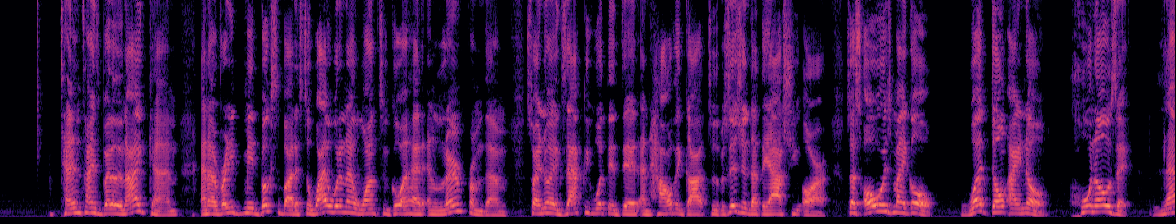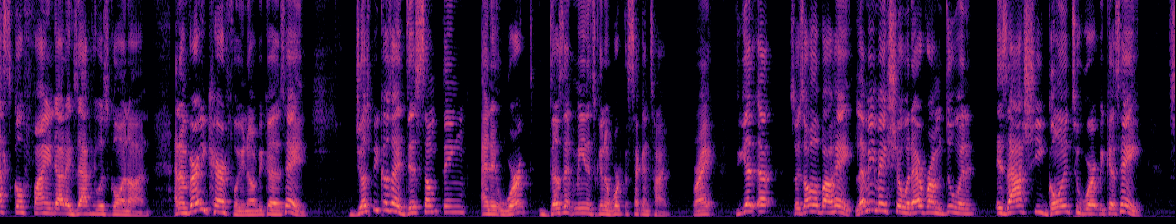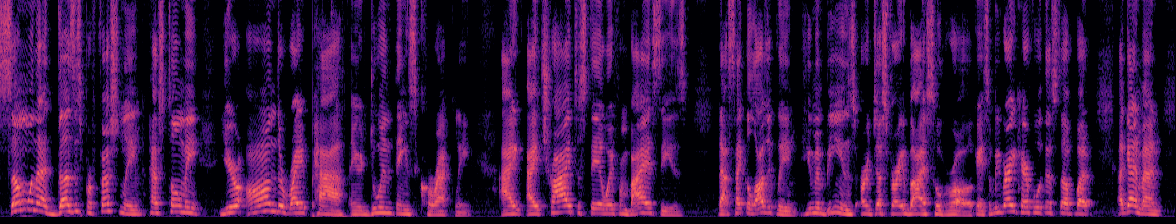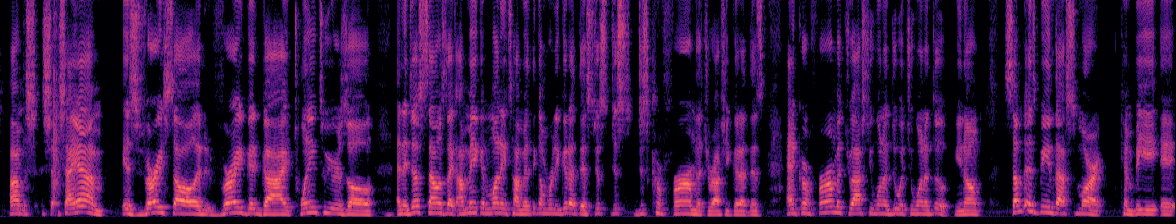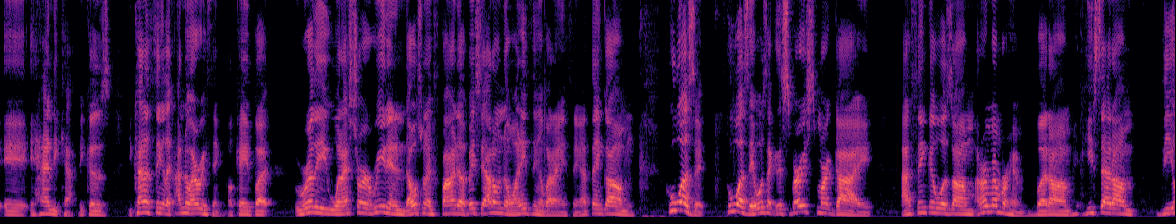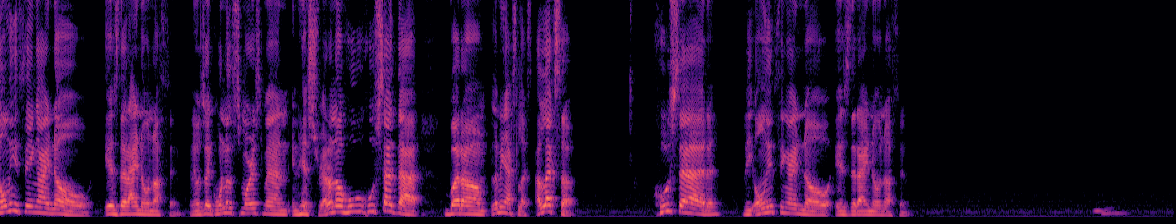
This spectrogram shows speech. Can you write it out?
10 times better than I can, and I've already made books about it. So why wouldn't I want to go ahead and learn from them so I know exactly what they did and how they got to the position that they actually are? So that's always my goal. What don't I know? Who knows it? Let's go find out exactly what's going on. And I'm very careful, you know, because hey, just because I did something and it worked doesn't mean it's gonna work the second time, right? You get that? So it's all about hey, let me make sure whatever I'm doing is actually going to work because hey, someone that does this professionally has told me you're on the right path and you're doing things correctly. I I try to stay away from biases that psychologically human beings are just very biased overall. Okay, so be very careful with this stuff. But again, man, um, Sh- Sh- Shyam is very solid, very good guy, 22 years old, and it just sounds like I'm making money, Tommy. I think I'm really good at this. Just, just, just confirm that you're actually good at this, and confirm that you actually want to do what you want to do. You know, sometimes being that smart can be a, a, a handicap because you kind of think like I know everything, okay, but really when I started reading, that was when I found out basically I don't know anything about anything. I think um, who was it? Who was it? It was like this very smart guy. I think it was um I don't remember him, but um he said um the only thing I know is that I know nothing, and it was like one of the smartest men in history. I don't know who who said that, but um let me ask Alexa. Alexa, who said the only thing I know is that I know nothing?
